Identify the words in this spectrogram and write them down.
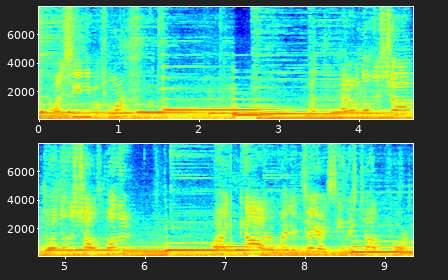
Have I seen you before? Mother? My God Almighty, I tell you, I've seen this child before.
